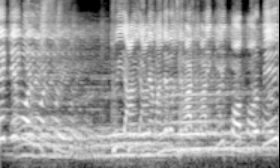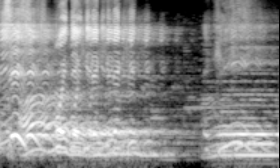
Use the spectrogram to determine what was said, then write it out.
এ কি বলিস তুই? আঙিনা মাঝারে ঝাঁটা নিয়ে পত্র পেয়েছিস? ওই দেখি দেখি দেখি। এ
